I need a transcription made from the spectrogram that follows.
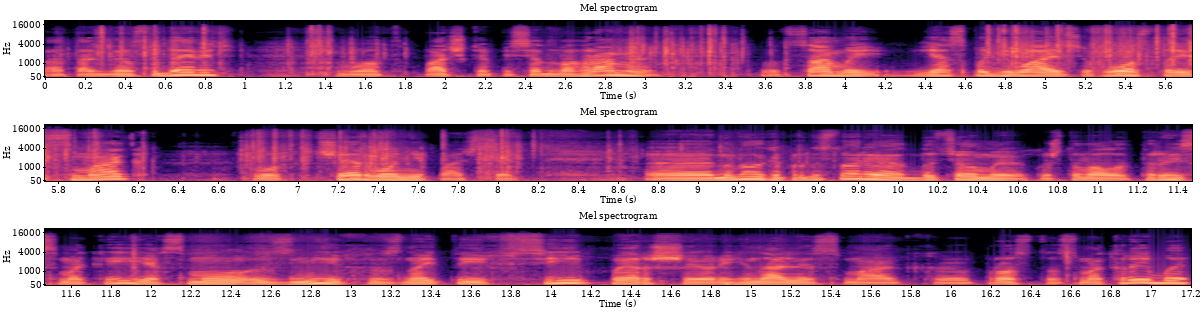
а так 99. От, пачка 52 грами. От самий, я сподіваюся, гострий смак от, в червоній пачці. Е, невелика предісторія. До цього ми куштували три смаки. Я зміг знайти їх всі. Перший оригінальний смак е, просто смак риби.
